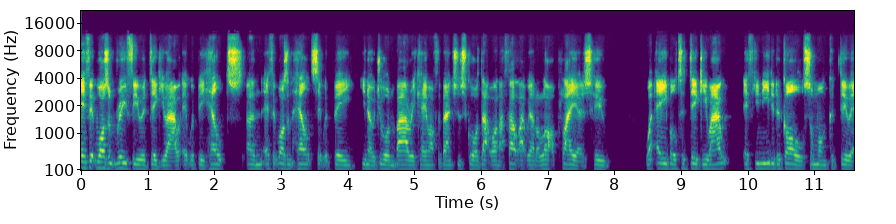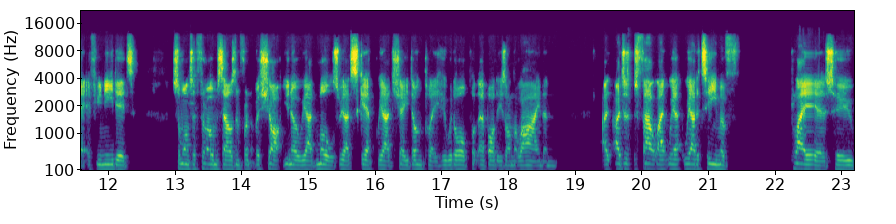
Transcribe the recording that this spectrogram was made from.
if it wasn't Rufi who would dig you out, it would be Hiltz. And if it wasn't Hiltz, it would be, you know, Jordan Bowery came off the bench and scored that one. I felt like we had a lot of players who were able to dig you out. If you needed a goal, someone could do it. If you needed someone to throw themselves in front of a shot, you know, we had Mulls, we had Skip, we had Chey Dunkley, who would all put their bodies on the line. And I, I just felt like we, we had a team of players who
